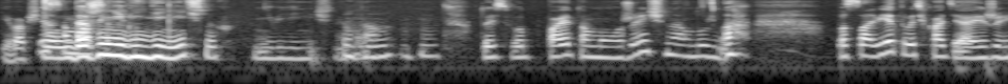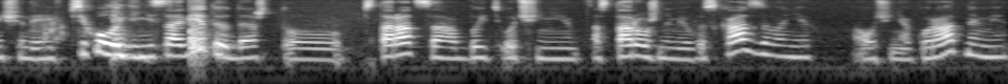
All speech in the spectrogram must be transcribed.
И вообще сама Даже не в единичных. Не в единичных, угу. да. Угу. То есть вот поэтому женщинам нужно посоветовать, хотя и женщины, и психологи не советуют, да, что стараться быть очень осторожными в высказываниях, очень аккуратными.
